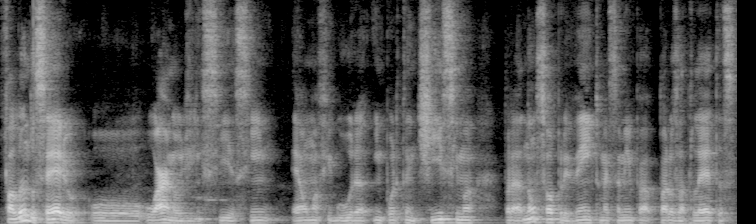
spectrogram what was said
Falando sério, o, o Arnold em si, assim, é uma figura importantíssima para não só para o evento, mas também pra, para os atletas,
